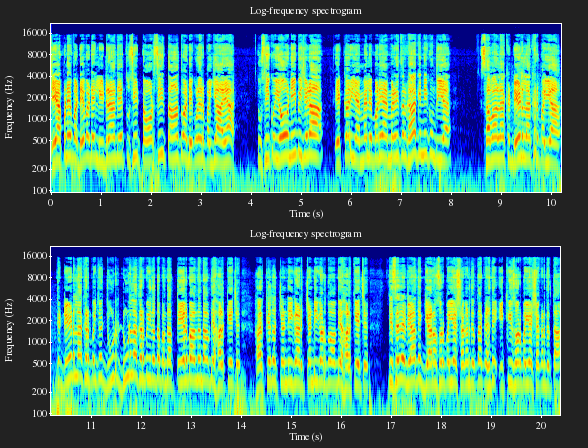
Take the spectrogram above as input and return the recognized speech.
ਜੇ ਆਪਣੇ ਵੱਡੇ ਵੱਡੇ ਲੀਡਰਾਂ ਦੇ ਤੁਸੀਂ ਟੌਟ ਸੀ, ਤਾਂ ਤੁਹਾਡੇ ਕੋਲੇ ਰੁਪਈਆ ਆਇਆ। ਤੁਸੀਂ ਕੋਈ ਉਹ ਨਹੀਂ ਵੀ ਜਿਹੜਾ ਇੱਕ ਵਾਰੀ ਐਮਐਲਏ ਬਣਿਆ ਐਮਐਲਏ ਦੀ ਤਨਖਾਹ ਕਿੰਨੀ ਕੁ ਹੁੰਦੀ ਹੈ ਸਵਾ ਲੱਖ, ਡੇਢ ਲੱਖ ਰੁਪਈਆ। ਤੇ ਡੇਢ ਲੱਖ ਰੁਪਈਆ ਚੋਂ ਡੂਢ ਡੂਢ ਲੱਖ ਰੁਪਈਆ ਦਾ ਤਾਂ ਬੰਦਾ ਤੇਲ ਬਾਲ ਦਿੰਦਾ ਆਪਦੇ ਹਲਕੇ 'ਚ। ਹਲਕੇ ਤੋਂ ਚੰਡੀਗੜ੍ਹ ਚੰਡੀਗੜ੍ਹ ਤੋਂ ਆਪਦੇ ਹਲਕੇ 'ਚ। ਕਿਸੇ ਦੇ ਵਿਆਹ ਤੇ 1100 ਰੁਪਈਆ ਸ਼ਗਨ ਦਿੱਤਾ, ਕਿਸੇ ਦੇ 2100 ਰੁਪਈਆ ਸ਼ਗਨ ਦਿੱਤਾ।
